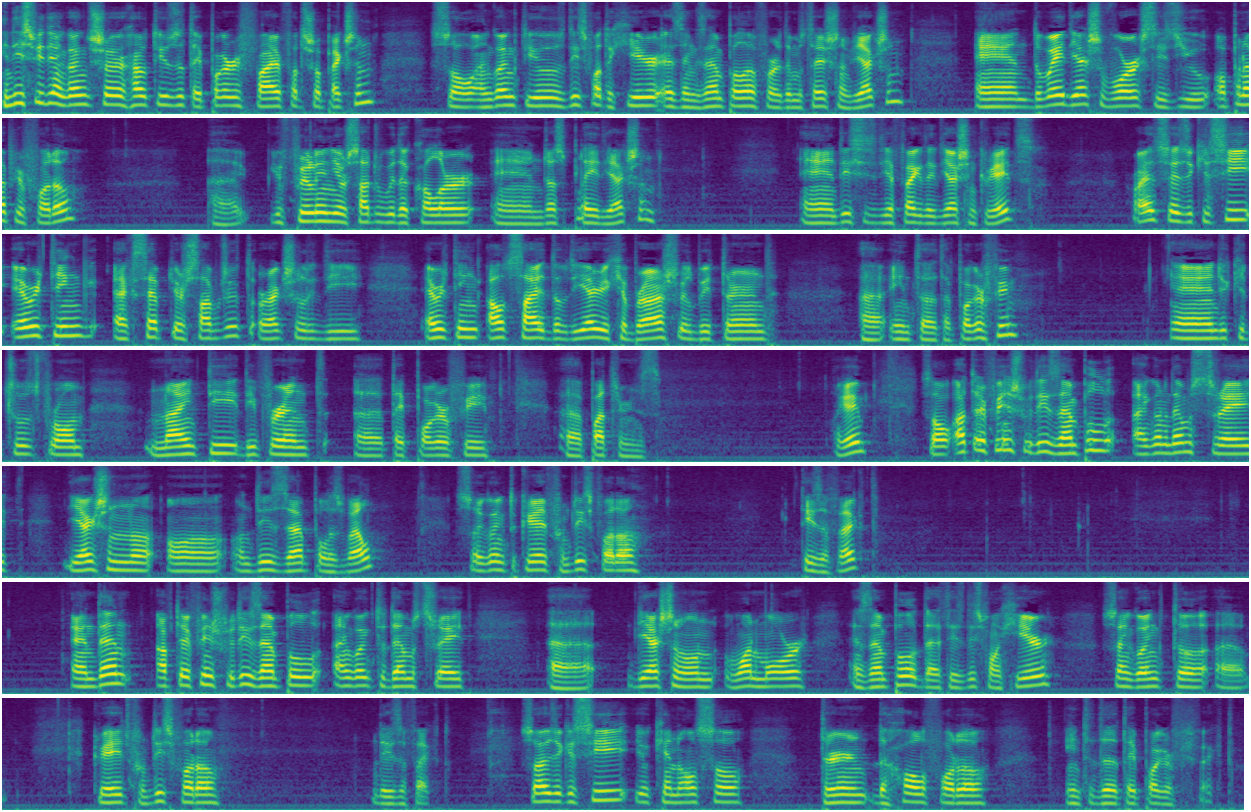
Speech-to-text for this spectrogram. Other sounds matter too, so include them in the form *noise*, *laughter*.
In this video I'm going to show you how to use the typography 5 Photoshop action. So I'm going to use this photo here as an example for a demonstration of the action. And the way the action works is you open up your photo, uh, you fill in your subject with a color and just play the action. And this is the effect that the action creates. Right, so as you can see everything except your subject or actually the everything outside of the area you have brushed will be turned uh, into typography and you can choose from 90 different uh, typography uh, patterns. Okay? So after I finish with this example I'm going to demonstrate the action on, on this example as well. So I'm going to create from this photo this effect. And then after I finish with this example I'm going to demonstrate uh, the action on one more example that is this one here. So I'm going to uh, create from this photo this effect. So as you can see you can also turn the whole photo into the typography effect.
